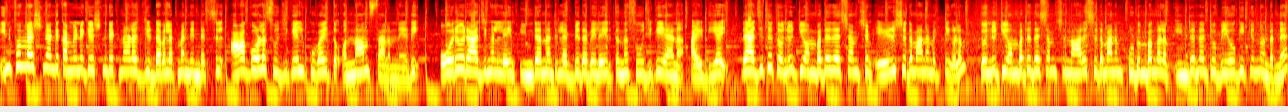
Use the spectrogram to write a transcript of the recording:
Information and communication technology development ഇൻഡെക്സിൽ ആഗോള സൂചികയിൽ കുവൈത്ത് ഒന്നാം സ്ഥാനം നേടി. ഓരോ രാജ്യങ്ങളിലെയും ഇന്റർനെറ്റ് ലഭ്യത വിലയിരുത്തുന്ന സൂചികയാണ് ഐ ഡി ഐ. രാജ്യത്തെ തൊണ്ണൂറ്റിയൊമ്പത് ദശാംശം ഏഴ് ശതമാനം വ്യക്തികളും തൊണ്ണൂറ്റിയൊമ്പത് ദശാംശം നാല് ശതമാനം കുടുംബങ്ങളും ഇന്റർനെറ്റ് ഉപയോഗിക്കുന്നുണ്ടെന്ന്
